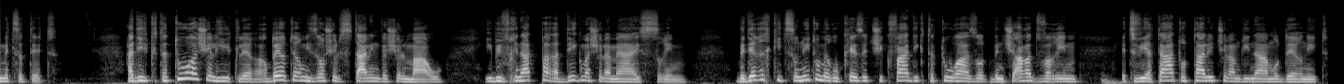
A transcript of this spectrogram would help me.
מצטט: הדיקטטורה של היטלר, הרבה יותר מזו של סטלין ושל מאו, היא בבחינת פרדיגמה של המאה ה-20. בדרך קיצונית ומרוכזת שיקפה הדיקטטורה הזאת, בין שאר הדברים, את תביעתה הטוטלית של המדינה המודרנית,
